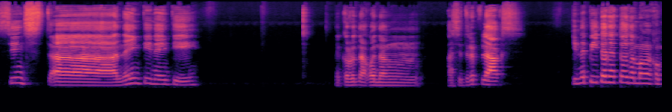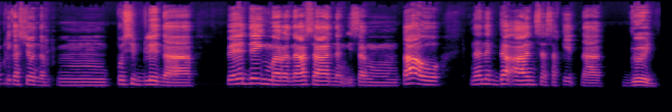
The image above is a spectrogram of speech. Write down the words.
Since ah, 1990, nagkaroon ako ng acid reflux. Kinapitan na to ng mga komplikasyon na mm, posible na pwedeng maranasan ng isang tao na nagdaan sa sakit na GERD.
